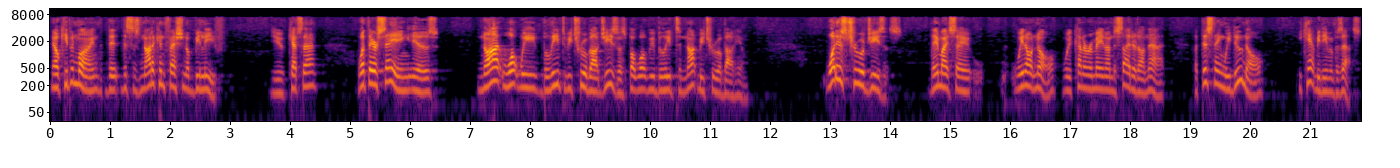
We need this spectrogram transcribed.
Now keep in mind that this is not a confession of belief. You catch that? What they're saying is not what we believe to be true about Jesus, but what we believe to not be true about him. What is true of Jesus? They might say, we don't know. We kind of remain undecided on that. But this thing we do know, he can't be demon possessed.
